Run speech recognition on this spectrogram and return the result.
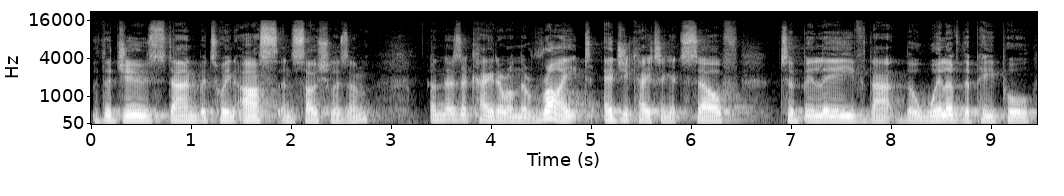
the Jews stand between us and socialism and there's a cadre on the right educating itself to believe that the will of the people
